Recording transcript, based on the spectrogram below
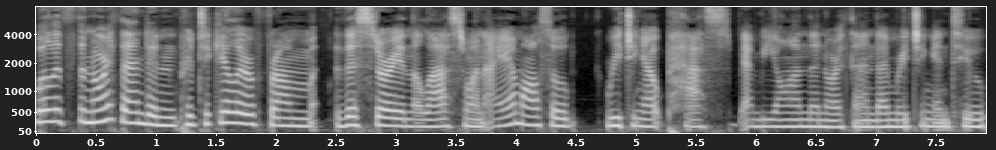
Well, it's the North End, in particular from this story and the last one. I am also reaching out past and beyond the North End. I'm reaching into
